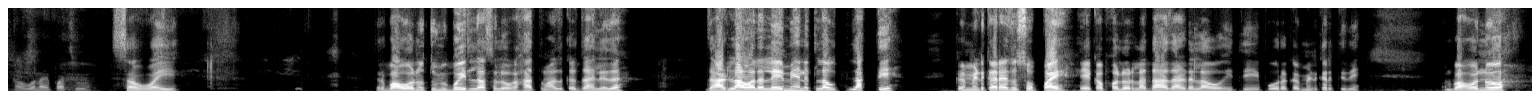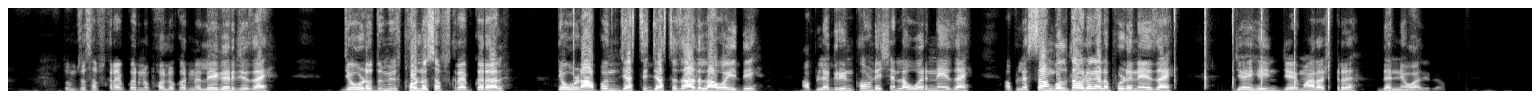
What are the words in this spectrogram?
सहावं नाही पाचवं. सहावा आहे. तर भावानं तुम्ही बघितलं असेल हात माझं कसं झालेलं. झाड लावायला लय मेहनत लाव लागते. कमेंट करायचं सोपं आहे. एका फॉलोअरला दहा झाडं लाव हे ते पोरं कमेंट करते ते. पण भावांनो तुमचं सबस्क्राईब करणं फॉलो करणं लय गरजेचं आहे. जेवढं तुम्ही फॉलो सबस्क्राईब कराल तेवढं आपण जास्तीत जास्त झाडं लावायचे आपल्या ग्रीन फाउंडेशनला वर न्यायचं आहे आपल्या सांगोल तालुक्याला पुढे न्यायचं आहे जय हिंद जय महाराष्ट्र. धन्यवाद.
